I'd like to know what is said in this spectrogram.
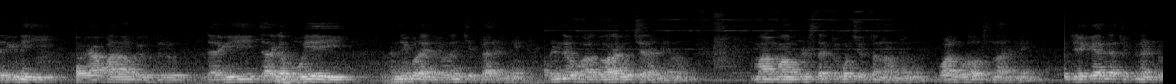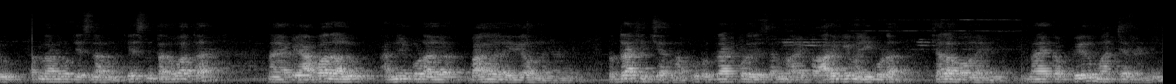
జరిగినాయి. వ్యాపార అభివృద్ధులు జరిగి జరగబోయేవి అన్నీ కూడా ఆయన వివరించి చెప్పారండి. ఫ్రెండ్ ద్వారా వచ్చారండి నేను. మా మా ఫ్రెండ్స్ దగ్గర కూడా చెప్తున్నాను నేను. వాళ్ళు కూడా వస్తున్నారండి. జేకేఆర్ గారు చెప్పినట్టు రక్తదానం కూడా చేసినాను. చేసిన తర్వాత నా యొక్క వ్యాపారాలు అన్నీ కూడా బాగా ఇదిగా ఉన్నాయండి. రుద్రాక్ష ఇచ్చారు నాకు. రుద్రాక్ష కూడా వేశాను. నా యొక్క ఆరోగ్యం అవి కూడా చాలా బాగున్నాయండి. నా యొక్క పేరు మార్చారండి.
